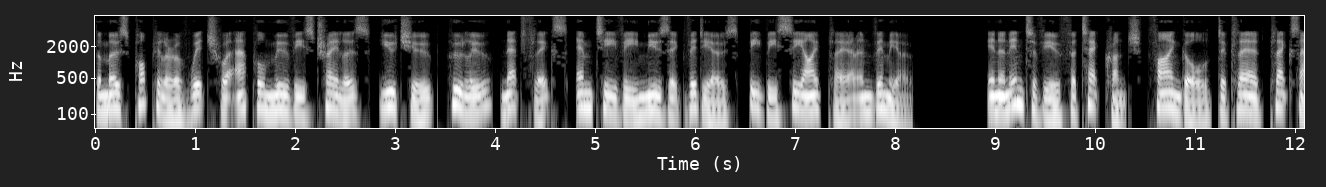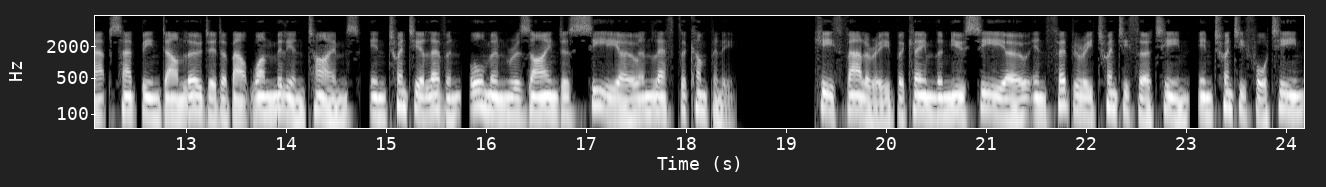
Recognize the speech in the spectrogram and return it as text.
the most popular of which were Apple Movies trailers, YouTube, Hulu, Netflix, MTV Music Videos, BBC iPlayer and Vimeo. In an interview for TechCrunch, Feingold declared Plex apps had been downloaded about 1 million times. In 2011, Ullman resigned as CEO and left the company. Keith Valory became the new CEO in February 2013. In 2014,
